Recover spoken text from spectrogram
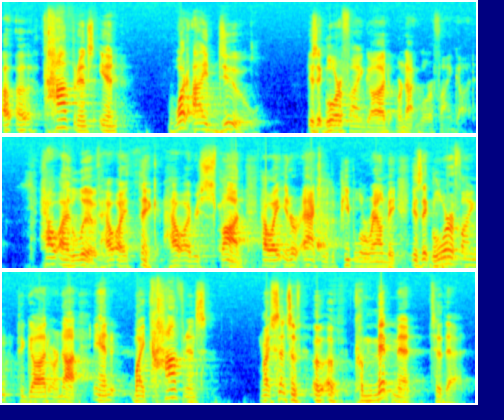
a, a confidence in what I do. Is it glorifying God or not glorifying God? How I live, how I think, how I respond, how I interact with the people around me. Is it glorifying to God or not? And my confidence, my sense of, of, of commitment to that.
